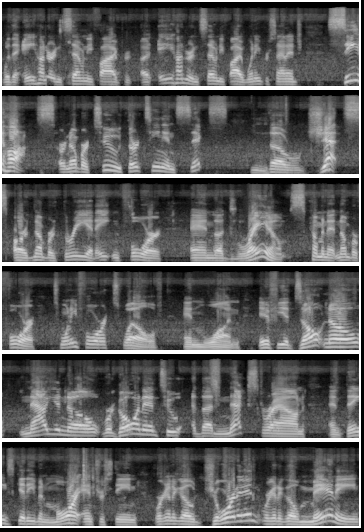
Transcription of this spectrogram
with an 875, uh, 875 winning percentage. Seahawks are number two, 13 and six. The Jets are number three at eight and four. And the Rams coming at number four, 24, 12, and one. If you don't know, now you know. We're going into the next round, and things get even more interesting. We're going to go Jordan, we're going to go Manning,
